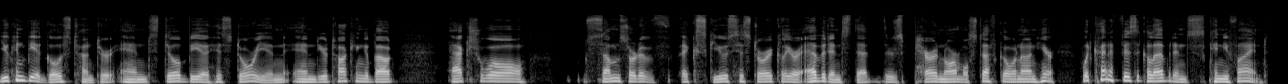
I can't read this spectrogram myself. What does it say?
you can be a ghost hunter and still be a historian, and you're talking about actual some sort of excuse historically or evidence that there's paranormal stuff going on here. What kind of physical evidence can you find?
